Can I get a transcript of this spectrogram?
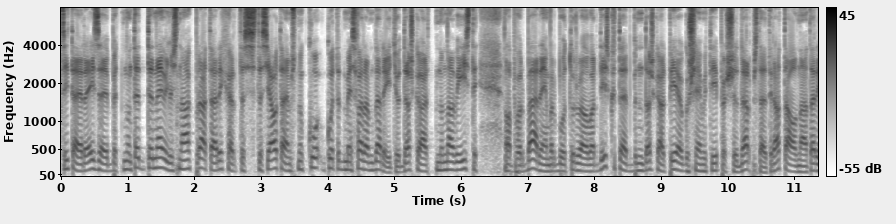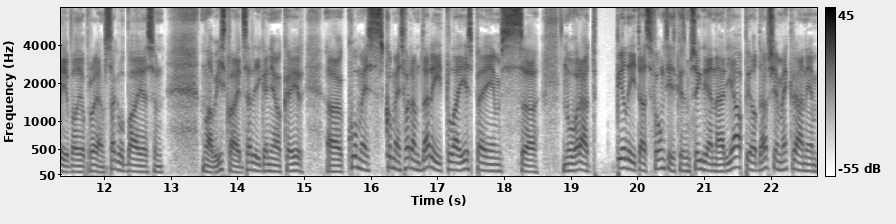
citai reizei, bet nu, tad te neviļus nāk prātā, Rihard, tas, tas jautājums, nu, ko, ko tad mēs varam darīt, jo dažkārt nu, nav īsti, labi, par bērniem varbūt tur vēl var diskutēt, bet nu, dažkārt pieaugušiem ir īpaši darbs, tā ir attālināti arī vēl joprojām saglabājies, un, nu, labi, izklaides arī gan jau, ka ir, uh, ko, mēs, ko mēs varam darīt, lai iespējams, uh, nu, varētu pildīt tās funkcijas, kas mums ikdienā ir jāpilda ar šiem ekrāniem,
